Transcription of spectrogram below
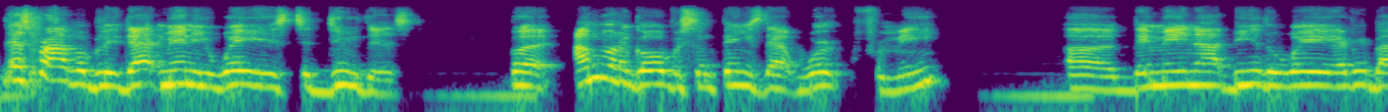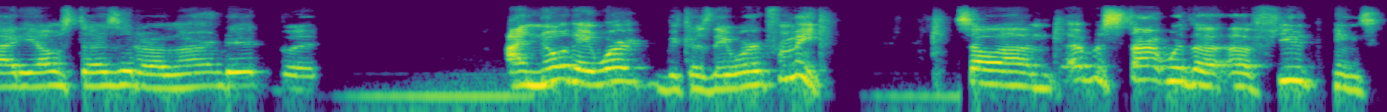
There's probably that many ways to do this. But I'm going to go over some things that work for me. Uh, they may not be the way everybody else does it or learned it, but I know they work because they work for me. So um, I would start with a, a, few things.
